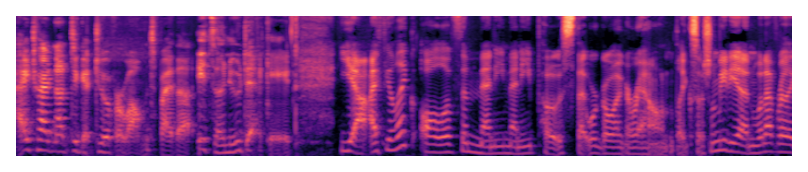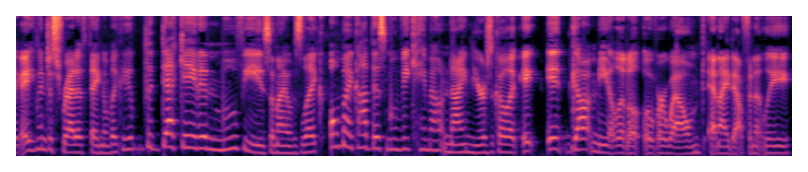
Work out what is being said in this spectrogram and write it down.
I tried not to get too overwhelmed by the. It's a new decade. Yeah, I feel like all of the many, many posts that were going around, like social media and whatever, like I even just read a thing of like the decade in movies, and I was like, oh my God, this movie came out nine years ago. Like it, it got me a little overwhelmed, and I definitely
